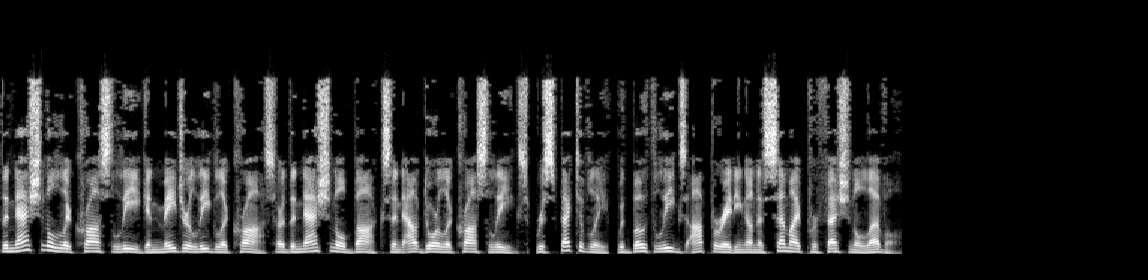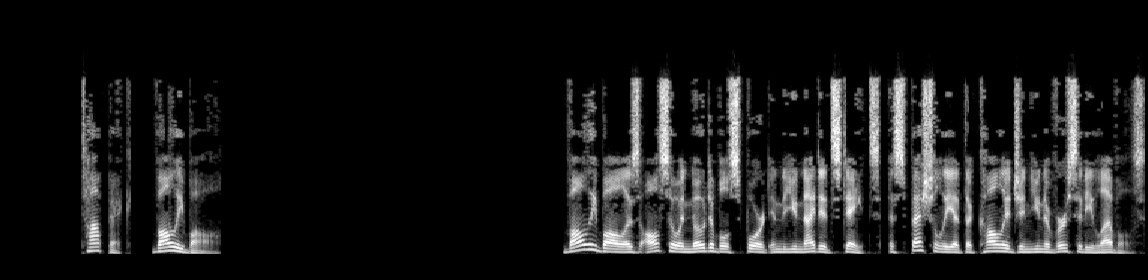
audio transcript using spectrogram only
The National Lacrosse League and Major League Lacrosse are the national box and outdoor lacrosse leagues, respectively, with both leagues operating on a semi-professional level. Volleyball Volleyball is also a notable sport in the United States, especially at the college and university levels.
